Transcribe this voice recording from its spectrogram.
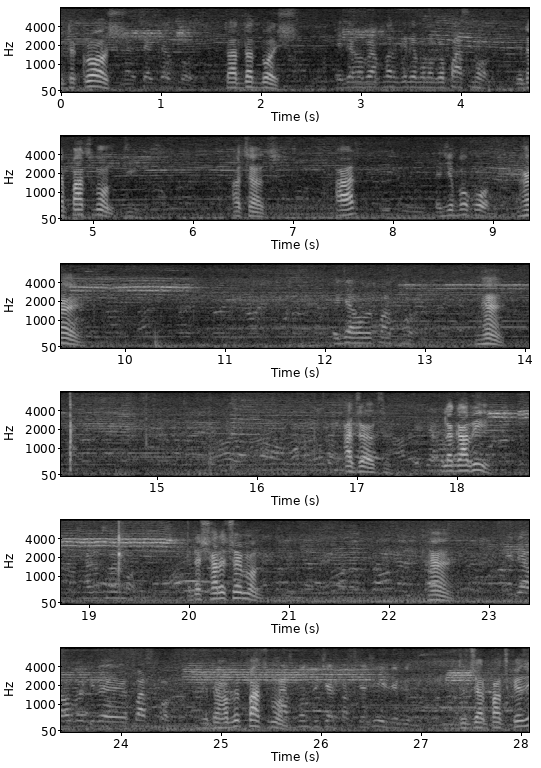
এটা ক্রস। হ্যাঁ চার দাঁত বয়স? এটা হবে আপনার গিয়ে মনে করো পাঁচ মণ এটা পাঁচ মন? আচ্ছা আচ্ছা। আর? এই যে বকন। হ্যাঁ। এটা হবে পাঁচ মণ হ্যাঁ। আচ্ছা আচ্ছা। এটা গাভী? এটা সাড়ে ছয় মন। হ্যাঁ। এটা হবে পাঁচ মন দু চার পাঁচ কেজি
